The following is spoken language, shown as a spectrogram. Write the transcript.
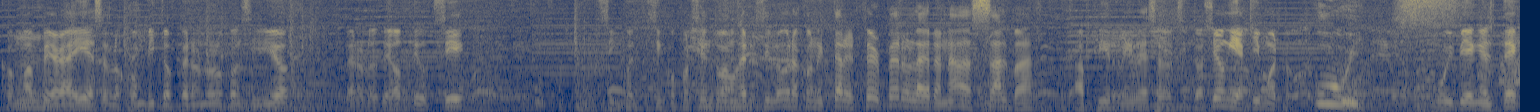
con Mm. up air ahí, hacer los combitos, pero no lo consiguió. Pero los de up tilt sí. 55%. Vamos a ver si logra conectar el fair, pero la granada salva a Pirri de esa situación. Y aquí muerto. Uy, muy bien el tech,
